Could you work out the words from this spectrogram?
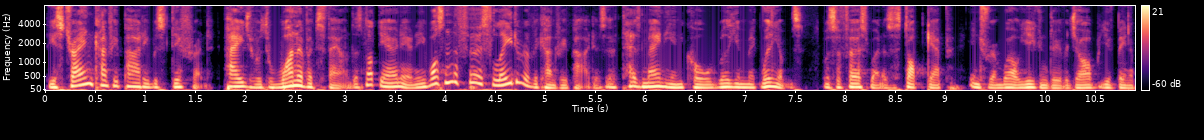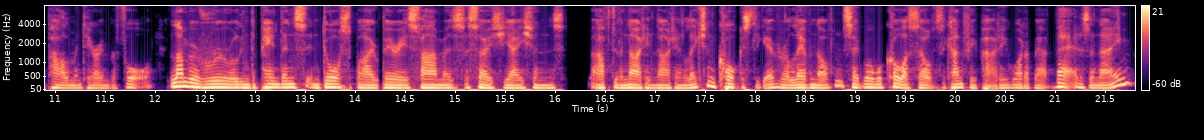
The Australian Country Party was different. Page was one of its founders, not the only one. He wasn't the first leader of the Country Party. Was a Tasmanian called William McWilliams was the first one as a stopgap interim. Well, you can do the job. You've been a parliamentarian before. A number of rural independents endorsed by various farmers associations. After the 1919 election, caucused together, 11 of them said, well, we'll call ourselves the Country Party. What about that as a name?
